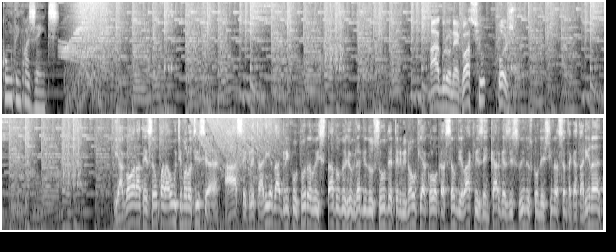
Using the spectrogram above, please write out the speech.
Contem com a gente. Agronegócio hoje. E agora, atenção para a última notícia. A Secretaria da Agricultura do Estado do Rio Grande do Sul determinou que a colocação de lacres em cargas de suínos com destino a Santa Catarina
